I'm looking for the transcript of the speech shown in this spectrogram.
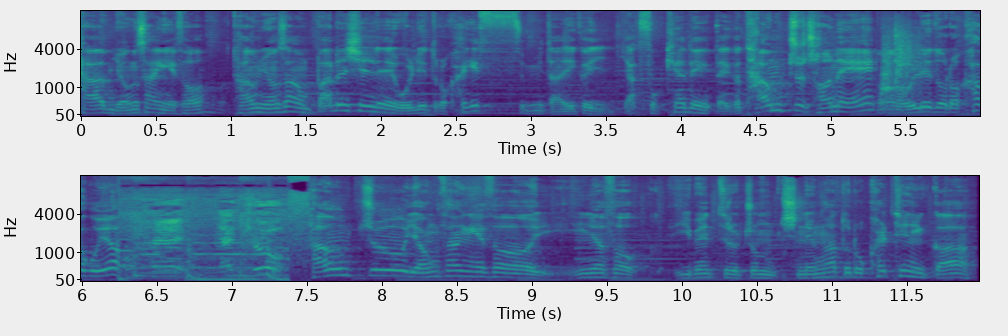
다음 영상에서 다음 영상은 빠른 시일 내에 올리도록 하겠습니다. 이거 약속해야 되겠다. 이거 다음 주 전에 어, 올리도록 하고요. 다음 주 영상에서 이 녀석 이벤트를 좀 진행하도록 할 테니까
